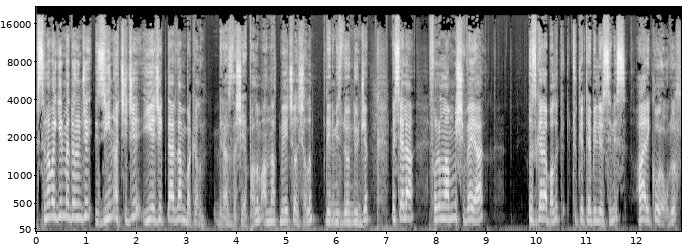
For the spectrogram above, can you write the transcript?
Sınava girmeden önce zihin açıcı yiyeceklerden bakalım. Biraz da şey yapalım, anlatmaya çalışalım denimiz döndüğünce. Mesela fırınlanmış veya ızgara balık tüketebilirsiniz. Harika olur.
